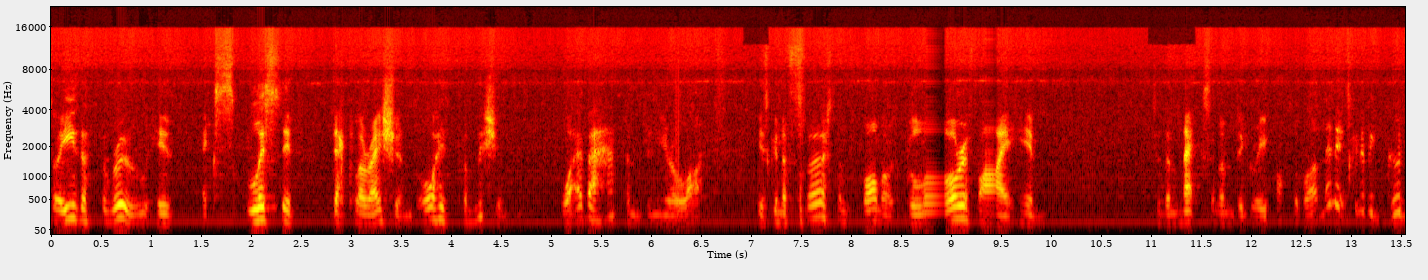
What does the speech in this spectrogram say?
So either through his explicit declarations or his permission, whatever happens in your life is going to first and foremost glorify him to the maximum degree possible. And then it's going to be good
